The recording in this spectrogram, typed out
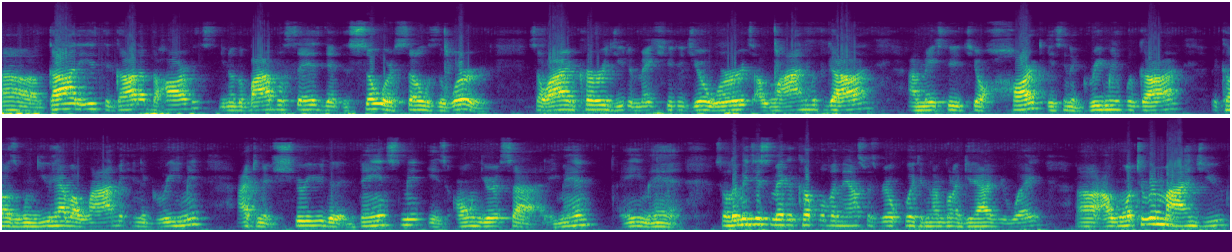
Uh, God is the God of the harvest. You know, the Bible says that the sower sows the word. So I encourage you to make sure that your words align with God. I make sure that your heart is in agreement with God because when you have alignment and agreement, I can assure you that advancement is on your side. Amen. Amen. So let me just make a couple of announcements real quick and then I'm going to get out of your way uh, I want to remind you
